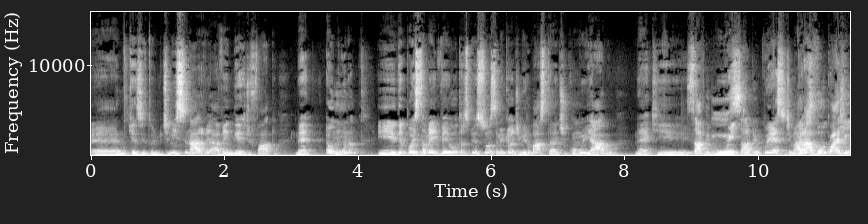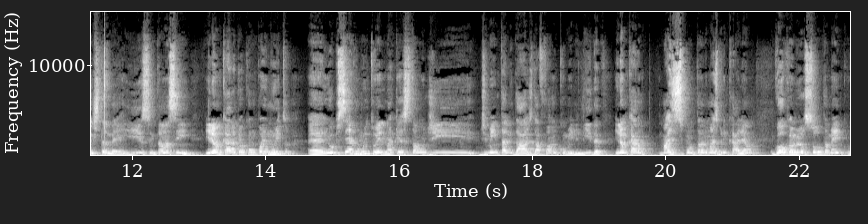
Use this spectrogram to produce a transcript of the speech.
é, no quesito de me ensinar a vender de fato, né? É o Muna. E depois também veio outras pessoas também que eu admiro bastante, como o Iago, né? Que. Sabe muito. Sabe e conhece demais. Gravou com a gente também. Isso, então, assim, ele é um cara que eu acompanho muito, é, eu observo muito ele na questão de de, mentalidade, da forma como ele lida. Ele é um cara mais espontâneo, mais brincalhão, igual como eu sou também com,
